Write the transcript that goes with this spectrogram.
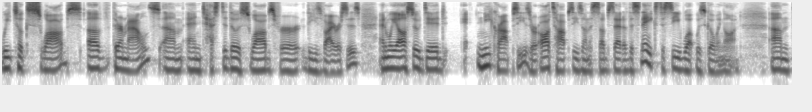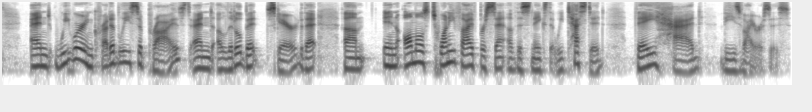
we took swabs of their mouths um, and tested those swabs for these viruses. And we also did necropsies or autopsies on a subset of the snakes to see what was going on. Um, and we were incredibly surprised and a little bit scared that um, in almost 25% of the snakes that we tested, they had these viruses.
